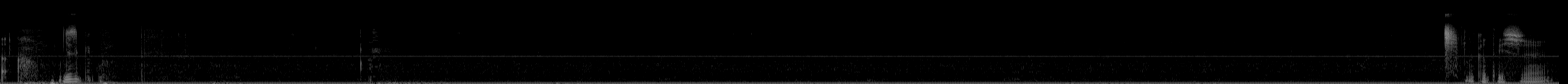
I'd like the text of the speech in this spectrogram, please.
Uh, Just look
